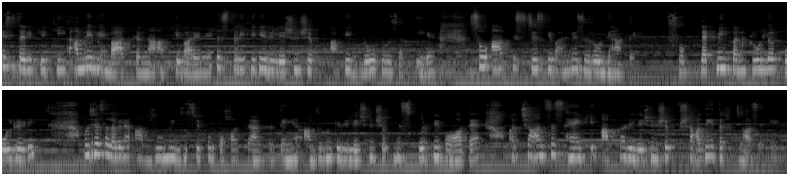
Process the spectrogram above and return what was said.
इस तरीके की फैमिली में बात करना आपके बारे में इस तरीके की रिलेशनशिप आपकी ग्रो हो सकती है। सो so, आप इस चीज़ के बारे में ज़रूर ध्यान दें। So let me conclude your whole reading मुझे ऐसा लग रहा है आप दोनों एक दूसरे को बहुत प्यार करते हैं। आप दोनों के रिलेशनशिप में स्कोप भी बहुत है और चांसेस हैं कि आपका रिलेशनशिप शादी तक जा सके।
